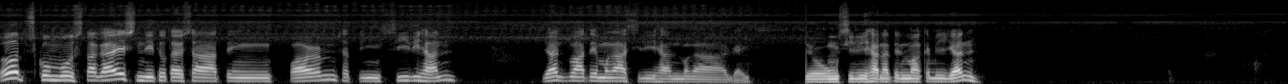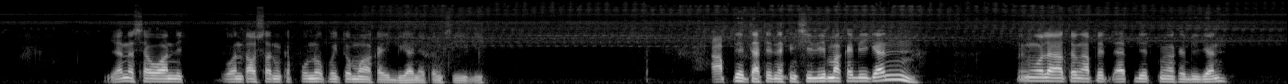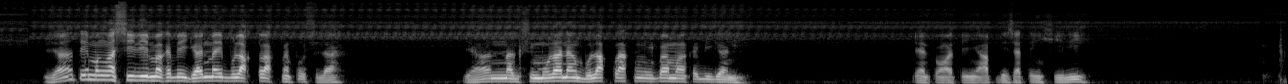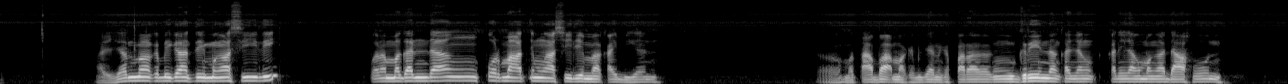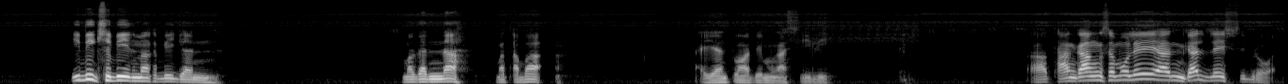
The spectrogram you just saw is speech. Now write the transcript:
Oops, kumusta guys? Dito tayo sa ating farm, sa ating silihan. Yan po ating mga silihan mga guys. Yung silihan natin mga kaibigan. Yan, nasa 1 1,000 kapuno po ito mga kaibigan, itong sili. Update natin nating sili mga kaibigan. Nang wala itong update-update mga kaibigan. Yan, ating mga sili mga kaibigan, may bulaklak na po sila. Yan, nagsimula ng bulaklak ng iba mga kaibigan. Yan po ang ating update sa ating sili. Ayan mga kaibigan, ating mga sili. Para magandang forma ating mga sili mga kaibigan. So, mataba mga kaibigan, parang green ang kanyang, kanilang mga dahon. Ibig sabihin mga kaibigan, maganda, mataba. Ayan po ang ating mga sili. At hanggang sa muli and God bless everyone.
